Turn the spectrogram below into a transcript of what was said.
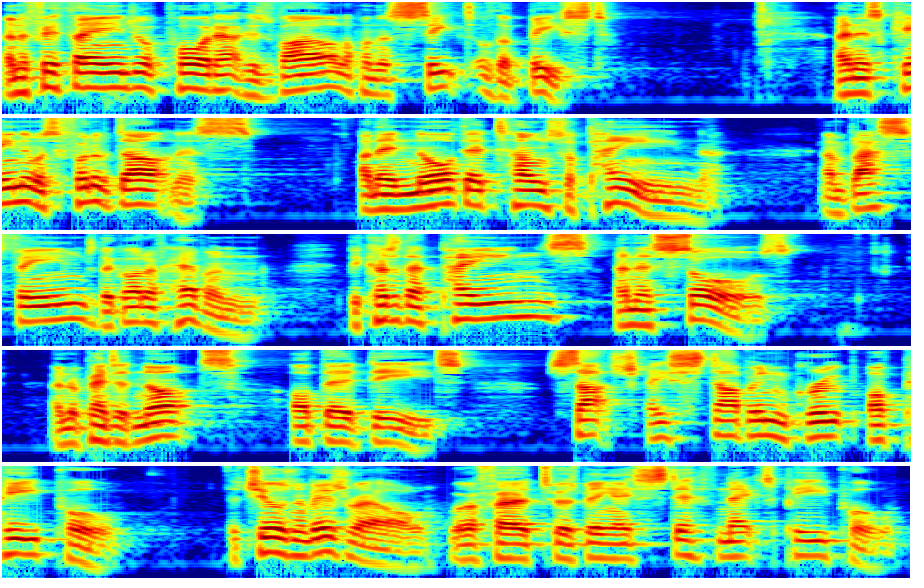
And the fifth angel poured out his vial upon the seat of the beast, and his kingdom was full of darkness, and they gnawed their tongues for pain, and blasphemed the God of heaven, because of their pains and their sores, and repented not of their deeds. Such a stubborn group of people. The children of Israel were referred to as being a stiff necked people.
